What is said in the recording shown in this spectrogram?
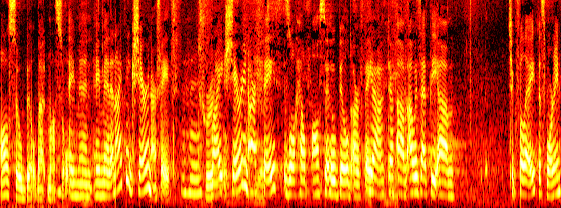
also build that muscle. Amen, amen. And I think sharing our faith, mm-hmm. True. right? Sharing our yes. faith will help also build our faith. Yeah, definitely. Um, I was at the. Um, Chick fil A this morning,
